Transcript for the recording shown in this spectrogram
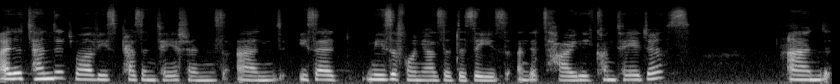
I'd attended one of his presentations and he said misophonia is a disease and it's highly contagious. And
